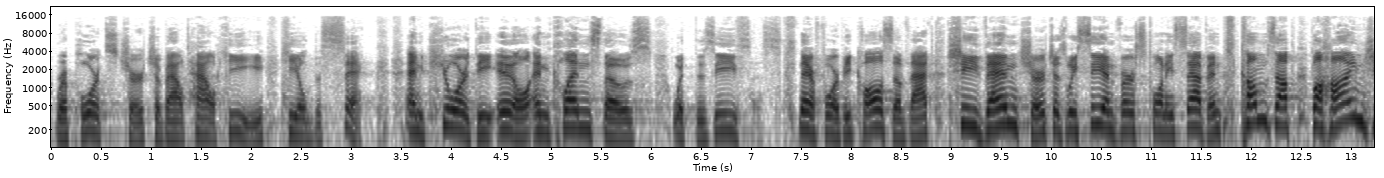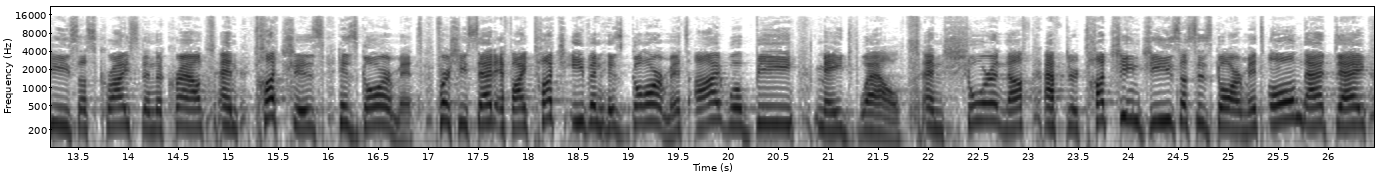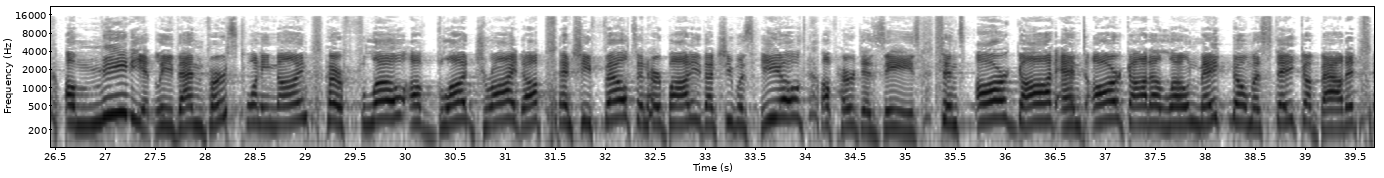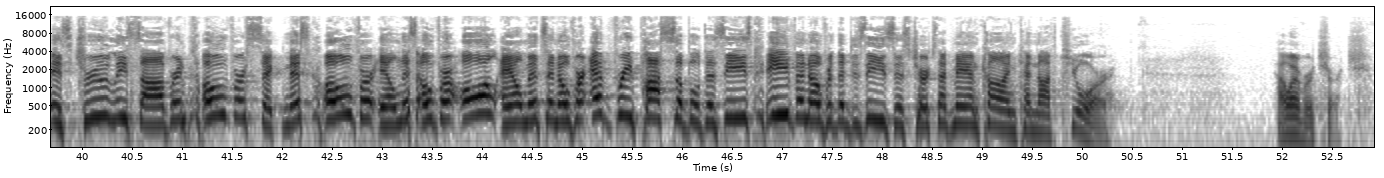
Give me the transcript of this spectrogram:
reports, church, about how he healed the sick and cured the ill and cleansed those with diseases. Therefore, because of that, she then, church, as we see in verse 27, comes up behind Jesus Christ in the crowd and touches his garment. For she said, If I touch even his garment, I will be made well. And sure enough, after touching Jesus' garment on that day, immediately then, verse 29, her flow of blood dried up, and she felt in her body that she was healed of her disease. Since our God and our God alone, make no mistake about it, is truly sovereign over sickness, over illness, over all ailments, and over every possible disease, even over the diseases, church, that mankind cannot cure. However, church,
